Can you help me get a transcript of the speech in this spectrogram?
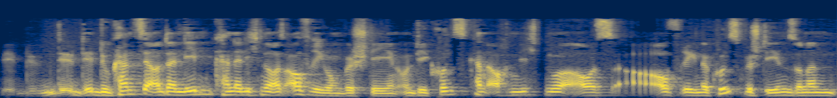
du kannst ja, unter Leben kann ja nicht nur aus Aufregung bestehen. Und die Kunst kann auch nicht nur aus aufregender Kunst bestehen, sondern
